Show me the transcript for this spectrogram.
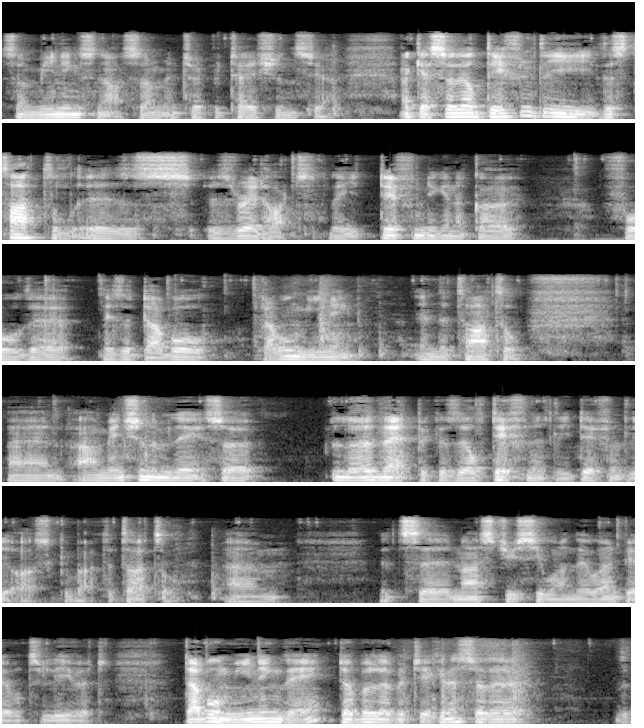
some meanings now, some interpretations here. Okay, so they'll definitely this title is is red hot. They're definitely gonna go for the there's a double double meaning in the title, and I mentioned them there. So learn that because they'll definitely definitely ask about the title. Um, it's a nice juicy one. They won't be able to leave it. Double meaning there, double betekenis. So the, the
